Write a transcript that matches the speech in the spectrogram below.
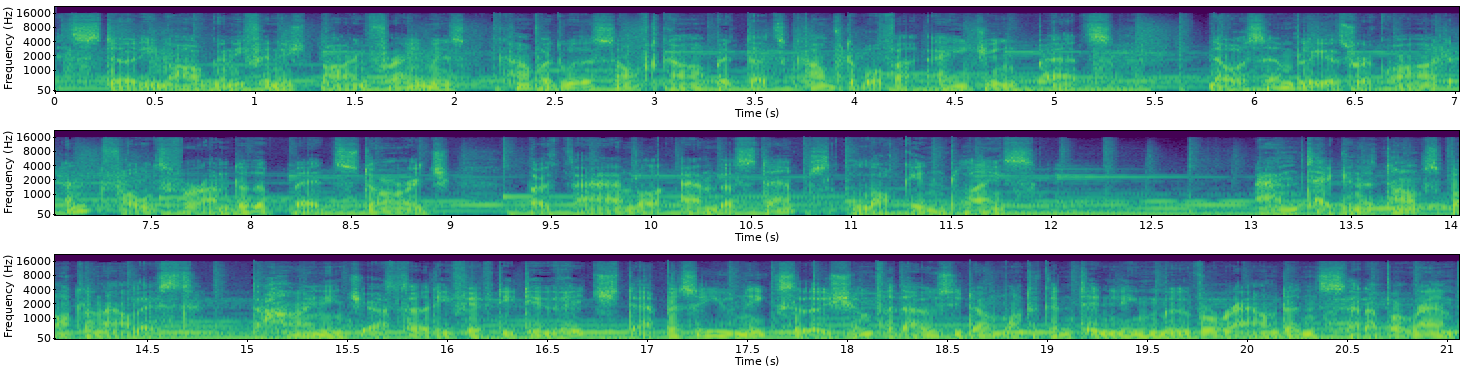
Its sturdy mahogany finished pine frame is covered with a soft carpet that's comfortable for aging pets. No assembly is required and folds for under the bed storage. Both the handle and the steps lock in place. And taking the top spot on our list, the Heininger 3052 hitch step is a unique solution for those who don't want to continually move around and set up a ramp,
